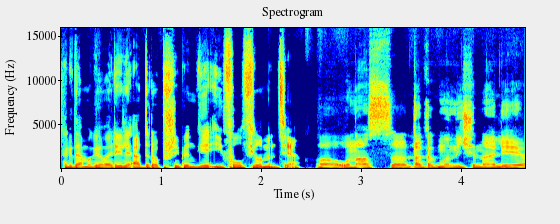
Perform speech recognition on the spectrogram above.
когда мы говорили о дропшиппинге и фулфилменте. А, у нас, э, так как мы начинали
